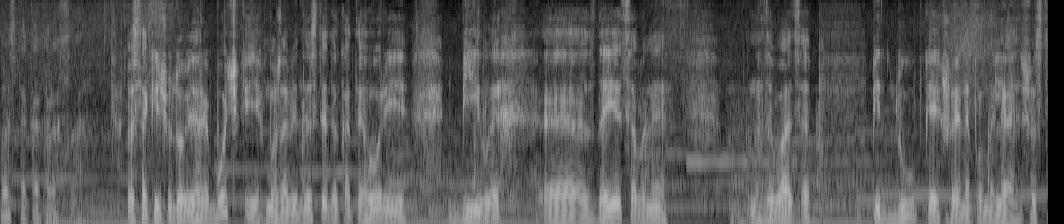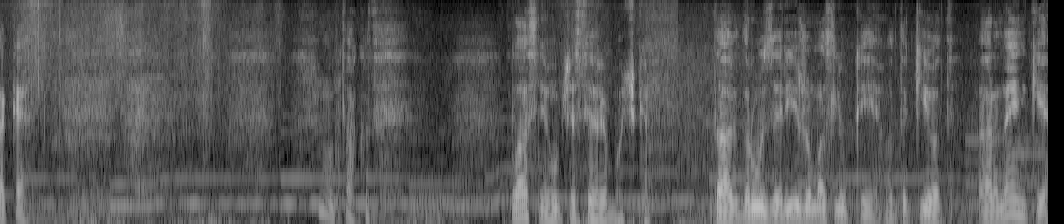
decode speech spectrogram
Ось така краса. Ось такі чудові грибочки, їх можна віднести до категорії білих. Е, здається, вони називаються піддубки, якщо я не помиляюсь, щось таке. Ну так от. Класні губчасті грибочки. Так, друзі, ріжу маслюки. Отакі от гарненькі,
